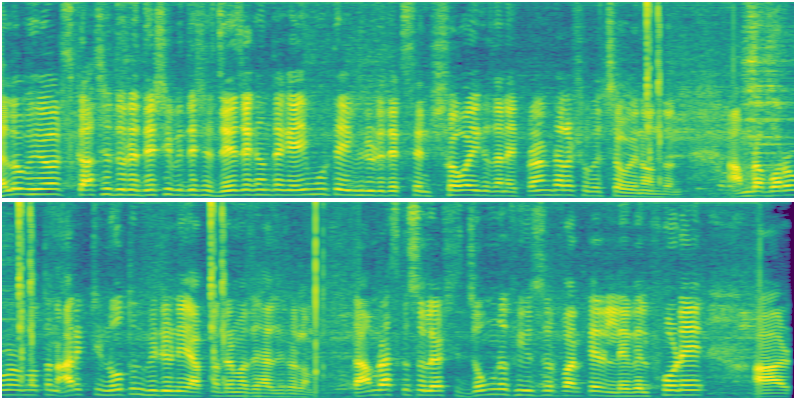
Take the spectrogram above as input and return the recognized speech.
হ্যালো ভিউয়ার্স কাছে দূরে দেশে বিদেশে যে যেখান থেকে এই মুহূর্তে এই ভিডিওটি দেখছেন, সবাইকে জানাই প্রাণ ঢালা শুভেচ্ছা অভিনন্দন। আমরা বরাবর মতন আরেকটি নতুন ভিডিও নিয়ে আপনাদের মাঝে হাজির হলাম। তা আমরা আজকে চলে আসছি যমুনা ফিউচার পার্কের লেভেল ফোরে আর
